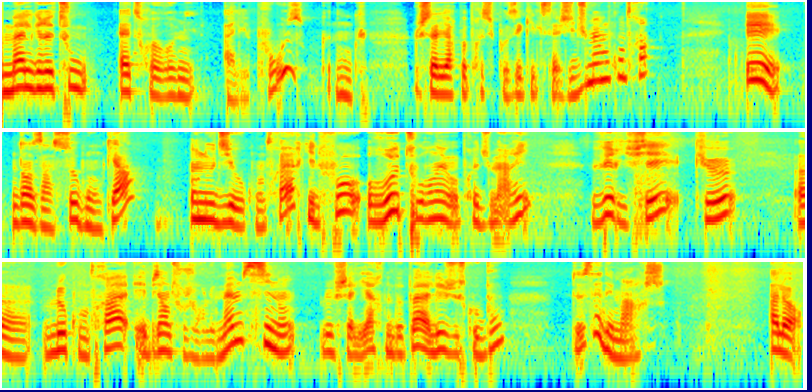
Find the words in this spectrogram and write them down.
malgré tout être remis à l'épouse, donc le chalier peut présupposer qu'il s'agit du même contrat. Et dans un second cas, on nous dit au contraire qu'il faut retourner auprès du mari, vérifier que euh, le contrat est bien toujours le même, sinon le chaliard ne peut pas aller jusqu'au bout de sa démarche. Alors,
